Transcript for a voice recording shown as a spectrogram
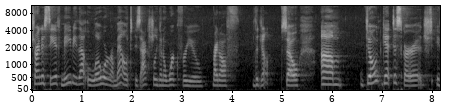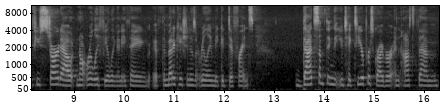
trying to see if maybe that lower amount is actually going to work for you right off the jump. So, um, don't get discouraged if you start out not really feeling anything, if the medication doesn't really make a difference. That's something that you take to your prescriber and ask them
